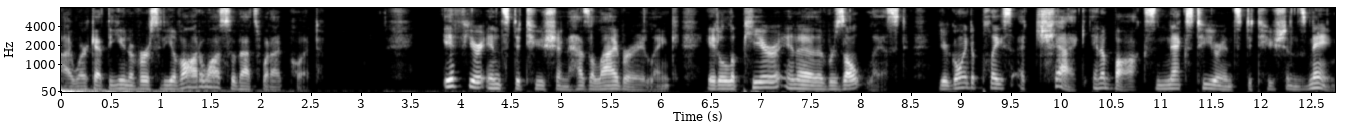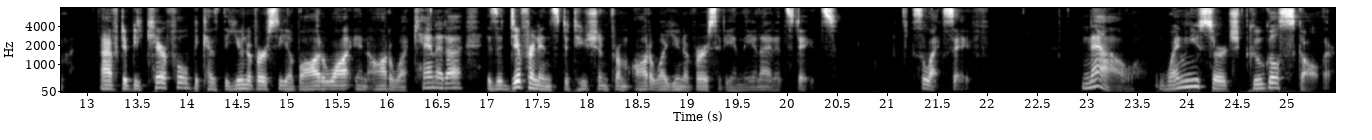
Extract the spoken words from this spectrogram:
I work at the University of Ottawa, so that's what I put. If your institution has a library link, it'll appear in a result list. You're going to place a check in a box next to your institution's name. I have to be careful because the University of Ottawa in Ottawa, Canada is a different institution from Ottawa University in the United States. Select Save. Now, when you search Google Scholar,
